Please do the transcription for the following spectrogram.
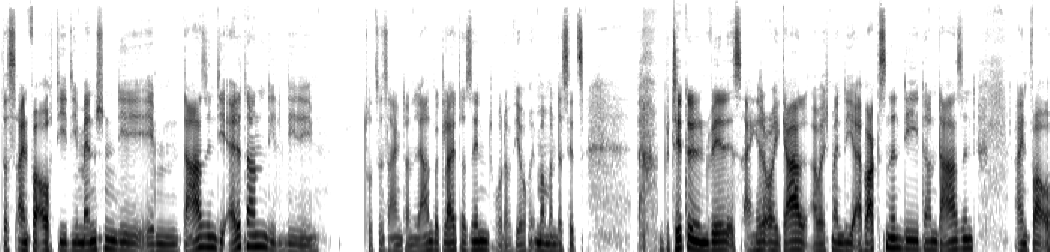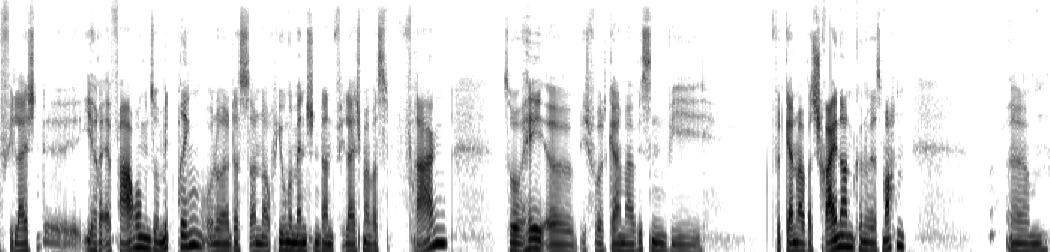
dass einfach auch die, die Menschen, die eben da sind, die Eltern, die, die sozusagen dann Lernbegleiter sind oder wie auch immer man das jetzt betiteln will, ist eigentlich auch egal. Aber ich meine, die Erwachsenen, die dann da sind, einfach auch vielleicht äh, ihre Erfahrungen so mitbringen oder dass dann auch junge Menschen dann vielleicht mal was fragen. So, hey, äh, ich würde gerne mal wissen, wie, würde gerne mal was schreinern, können wir das machen? Ähm,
